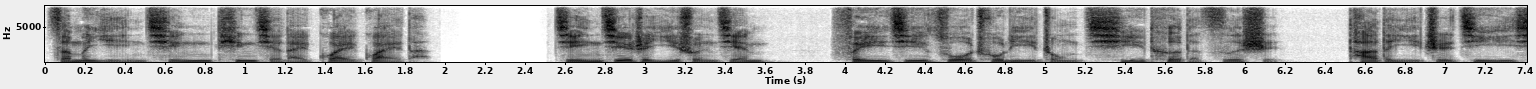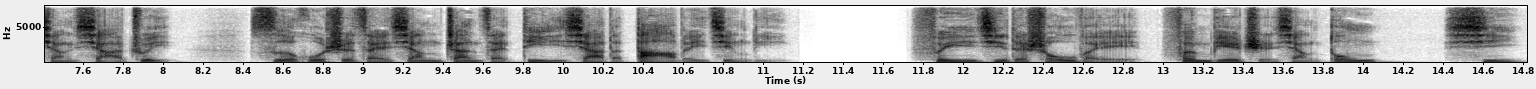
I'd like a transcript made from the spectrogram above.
怎么引擎听起来怪怪的？紧接着一瞬间，飞机做出了一种奇特的姿势，它的一只机翼向下坠。似乎是在向站在地下的大卫敬礼，飞机的首尾分别指向东西，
